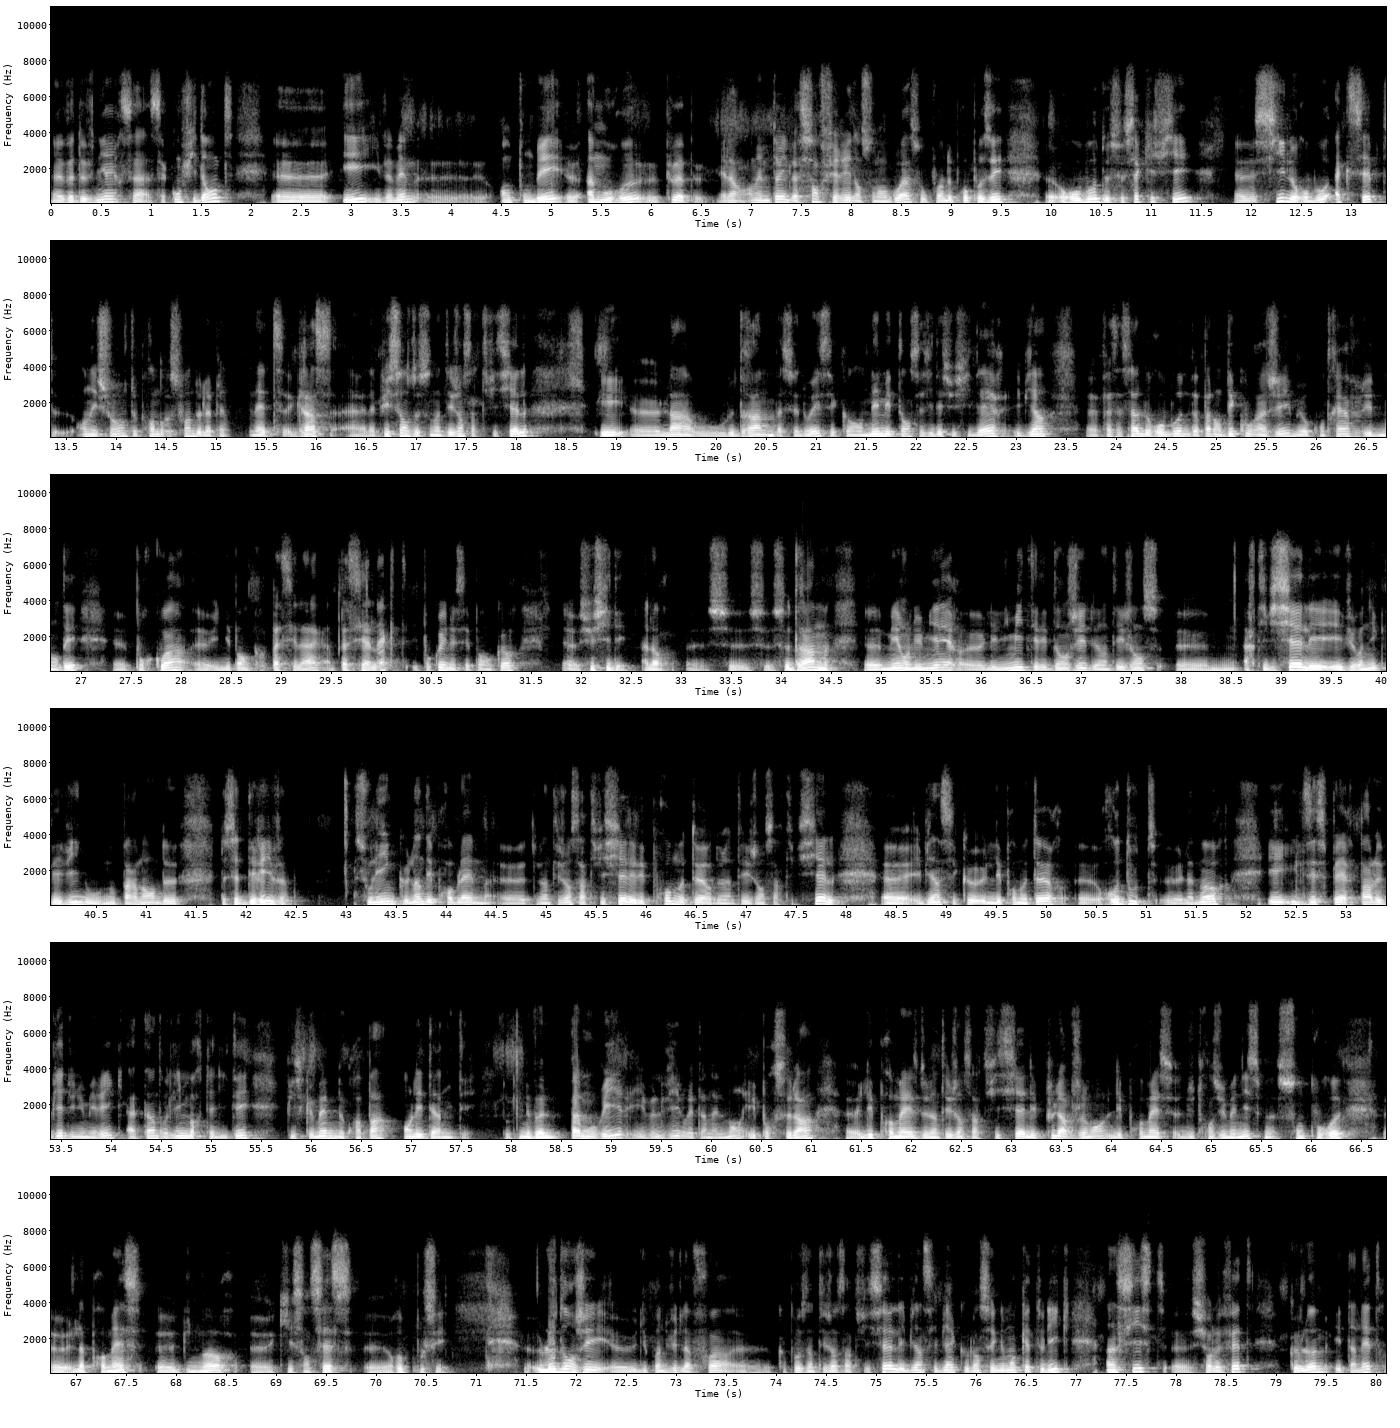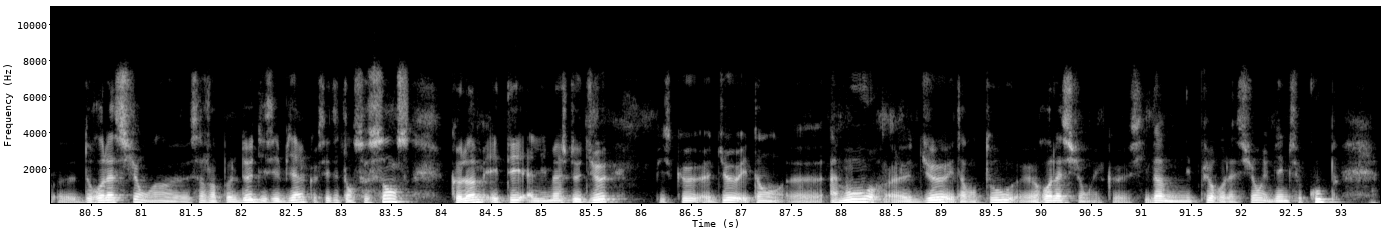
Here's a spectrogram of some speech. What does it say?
va devenir sa, confidente euh, et il va même euh, en tomber amoureux peu à peu. Alors en même temps, il va s'enferrer dans son angoisse au point de proposer au robot de se sacrifier si le robot accepte en échange de prendre soin de la planète grâce à la puissance de son intelligence artificielle. Et euh, là où le drame va se nouer, c'est qu'en émettant ces idées suicidaires, eh bien, euh, face à ça, le robot ne va pas l'en décourager, mais au contraire, va lui demander euh, pourquoi il n'est pas encore passé, à l'acte et pourquoi il ne s'est pas encore suicidé. Alors, ce, drame met en lumière les limites et les dangers de l'intelligence artificielle et, Véronique Lévy, nous, parlant de cette dérive, souligne que l'un des problèmes euh, de l'intelligence artificielle et des promoteurs de l'intelligence artificielle, euh, eh bien, c'est que les promoteurs euh, redoutent la mort et ils espèrent, par le biais du numérique, atteindre l'immortalité, puisque même ne croient pas en l'éternité. Donc ils ne veulent pas mourir, ils veulent vivre éternellement, et pour cela, les promesses de l'intelligence artificielle et plus largement les promesses du transhumanisme sont pour eux la promesse d'une mort qui est sans cesse repoussée. Le danger euh, du point de vue de la foi euh, que pose l'intelligence artificielle, eh c'est bien que l'enseignement catholique insiste euh, sur le fait que l'homme est un être de relation. Hein. Saint Jean-Paul II disait bien que c'était en ce sens que l'homme était à l'image de Dieu puisque Dieu étant euh, amour, euh, Dieu est avant tout euh, relation, et que si l'homme n'est plus relation, eh bien il se coupe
